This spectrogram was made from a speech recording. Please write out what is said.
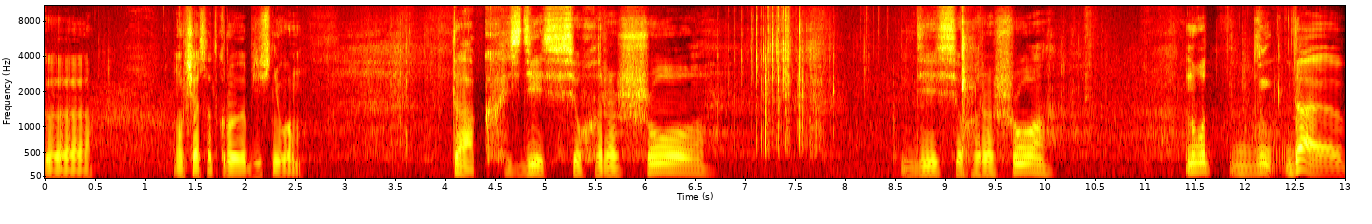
э, ну, сейчас открою, объясню вам. Так, здесь все хорошо. Здесь все хорошо. Ну вот, да,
